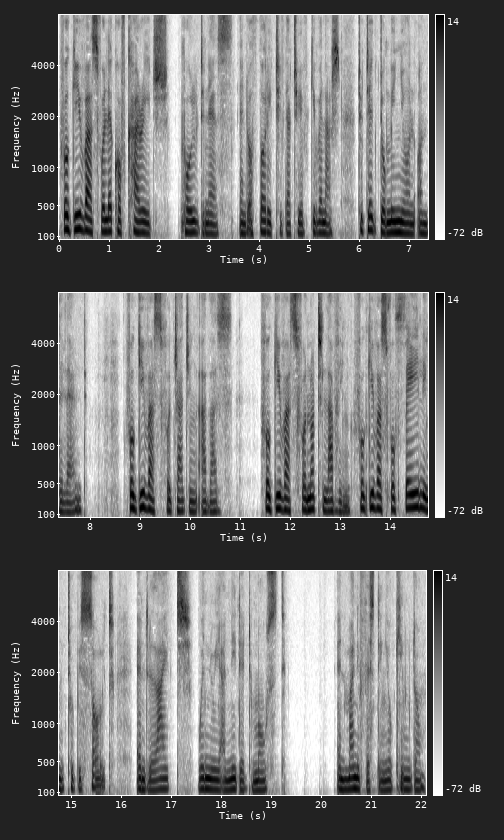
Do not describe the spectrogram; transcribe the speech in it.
Forgive us for lack of courage, boldness, and authority that you have given us to take dominion on the land. Forgive us for judging others. Forgive us for not loving. Forgive us for failing to be salt and light when we are needed most and manifesting your kingdom.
